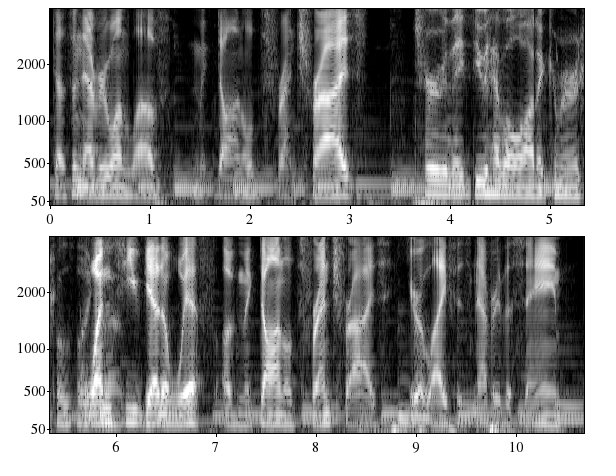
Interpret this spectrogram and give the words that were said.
doesn't everyone love McDonald's french fries? True, they do have a lot of commercials like Once that. you get a whiff of McDonald's french fries, your life is never the same.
